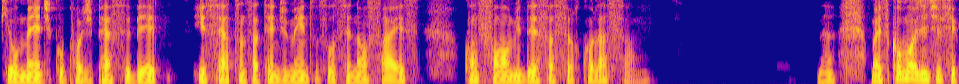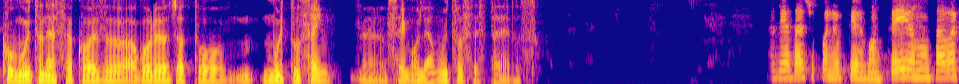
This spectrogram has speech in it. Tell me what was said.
que o médico pode perceber e certos atendimentos você não faz conforme dessa circulação. Né? Mas como a gente ficou muito nessa coisa, agora eu já estou muito sem, né? sem olhar muito as estrelas. Na verdade, quando eu perguntei, eu não estava.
